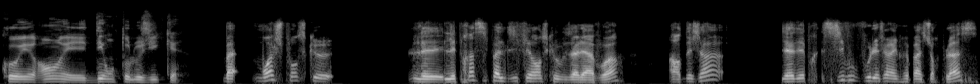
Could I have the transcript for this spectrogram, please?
cohérent et déontologique? Bah, Moi, je pense que les, principales différences que vous allez avoir. Alors déjà, il y a des, si vous voulez faire une prépa sur place,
